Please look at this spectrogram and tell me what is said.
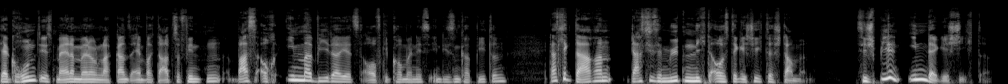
Der Grund ist meiner Meinung nach ganz einfach da zu finden, was auch immer wieder jetzt aufgekommen ist in diesen Kapiteln. Das liegt daran, dass diese Mythen nicht aus der Geschichte stammen. Sie spielen in der Geschichte,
